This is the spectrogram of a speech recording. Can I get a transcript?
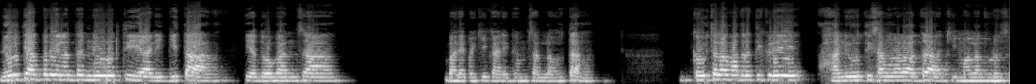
निवृत्ती आतमध्ये गेल्यानंतर निवृत्ती आणि गीता या दोघांचा बऱ्यापैकी कार्यक्रम चालला होता. कविताला मात्र तिकडे हा निवृत्ती सांगून आला होता की मला थोडस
